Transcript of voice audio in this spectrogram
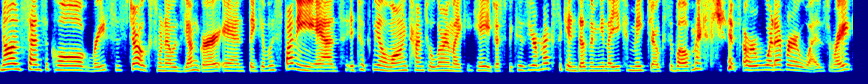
nonsensical racist jokes when I was younger and think it was funny. And it took me a long time to learn, like, hey, just because you're Mexican doesn't mean that you can make jokes about Mexicans or whatever it was, right?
